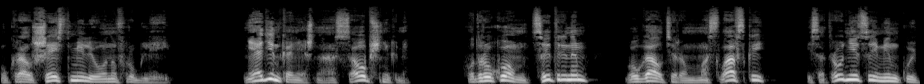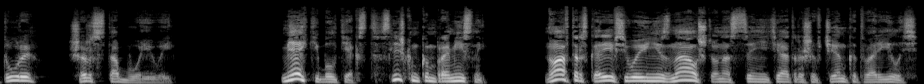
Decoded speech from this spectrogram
украл 6 миллионов рублей. Не один, конечно, а с сообщниками. Худруком Цитриным, бухгалтером Маславской и сотрудницей Минкультуры Шерстобоевой. Мягкий был текст, слишком компромиссный. Но автор, скорее всего, и не знал, что на сцене театра Шевченко творилось.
